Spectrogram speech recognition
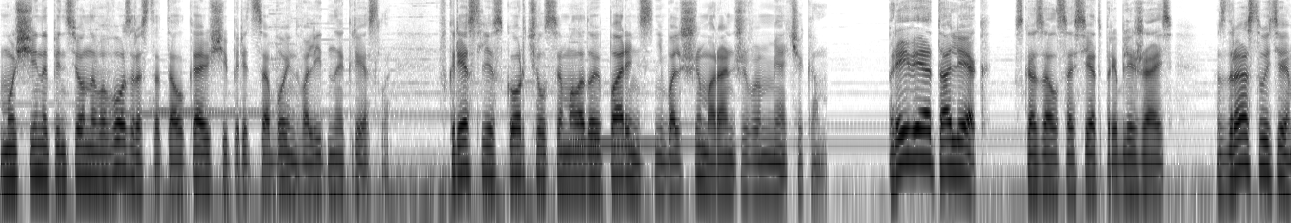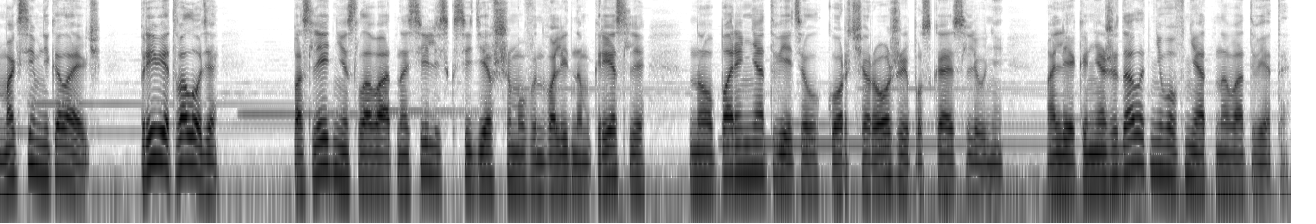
мужчина пенсионного возраста, толкающий перед собой инвалидное кресло. В кресле скорчился молодой парень с небольшим оранжевым мячиком. «Привет, Олег!» — сказал сосед, приближаясь. «Здравствуйте, Максим Николаевич!» «Привет, Володя!» Последние слова относились к сидевшему в инвалидном кресле, но парень не ответил, корча рожи и пуская слюни. Олег и не ожидал от него внятного ответа.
